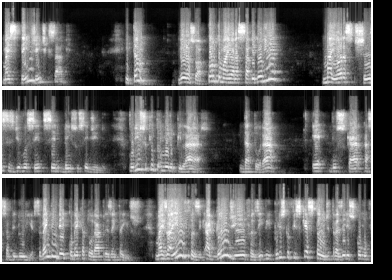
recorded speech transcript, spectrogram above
Mas tem gente que sabe. Então, veja só, quanto maior a sabedoria, maior as chances de você ser bem-sucedido. Por isso que o primeiro pilar da Torá é buscar a sabedoria. Você vai entender como é que a Torá apresenta isso. Mas a ênfase, a grande ênfase, e por isso que eu fiz questão de trazer isso como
